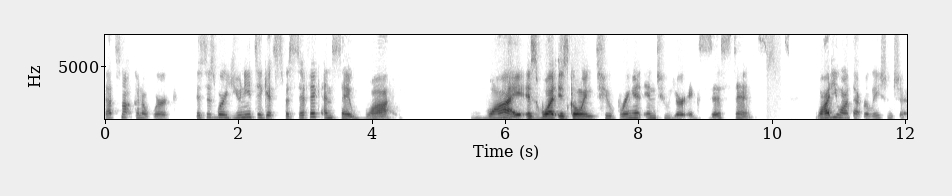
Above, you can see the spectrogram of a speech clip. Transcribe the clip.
That's not going to work. This is where you need to get specific and say why. Why is what is going to bring it into your existence. Why do you want that relationship?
